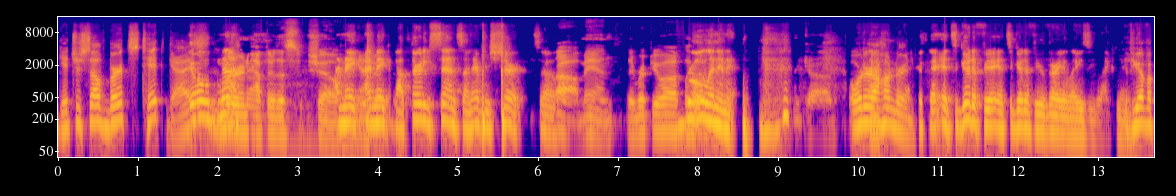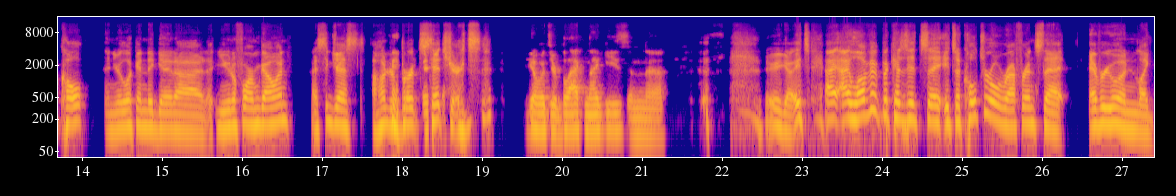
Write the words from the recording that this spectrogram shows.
Get yourself Bert's tit, guys. Go. Ordering after this show. I make I make about thirty cents on every shirt. So Oh man, they rip you off. Like that? rolling in it. Oh God. Order a Yeah. hundred. It's good if you it's good if you're very lazy like me. If you have a cult and you're looking to get uh, a uniform going, I suggest a hundred Bert's tit shirts. go with your black Nikes and uh, there you go. It's I, I love it because it's a it's a cultural reference that everyone like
